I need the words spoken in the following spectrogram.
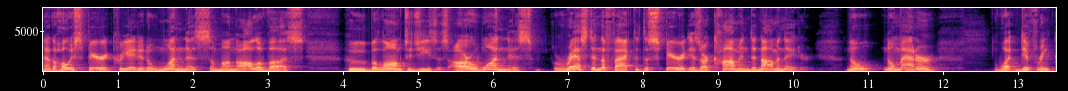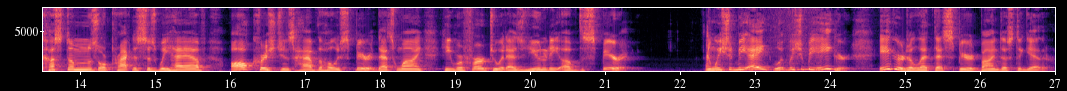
Now, the Holy Spirit created a oneness among all of us who belong to Jesus. Our oneness rests in the fact that the Spirit is our common denominator. No, no matter what differing customs or practices we have, all Christians have the Holy Spirit. That's why he referred to it as unity of the Spirit. And we should be we should be eager, eager to let that Spirit bind us together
